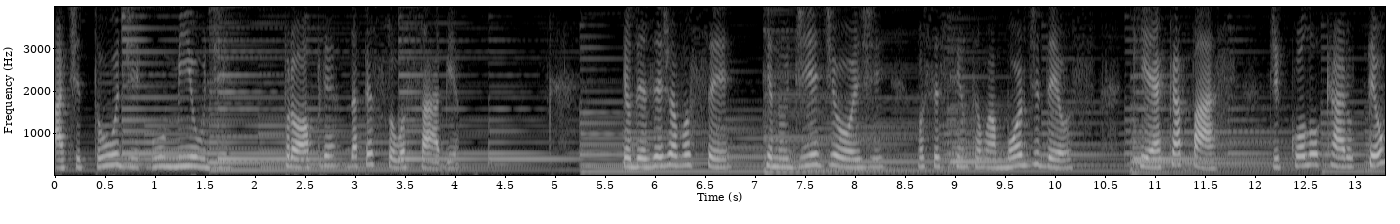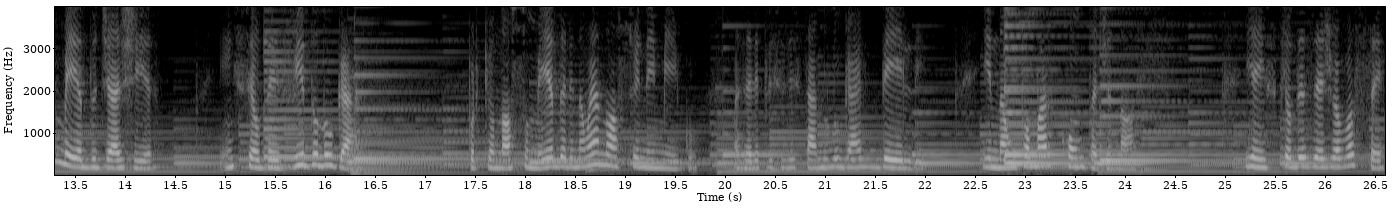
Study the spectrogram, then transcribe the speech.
Atitude humilde, própria da pessoa sábia. Eu desejo a você que no dia de hoje você sinta o amor de Deus, que é capaz de colocar o teu medo de agir em seu devido lugar. Porque o nosso medo, ele não é nosso inimigo, mas ele precisa estar no lugar dele e não tomar conta de nós. E é isso que eu desejo a você.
